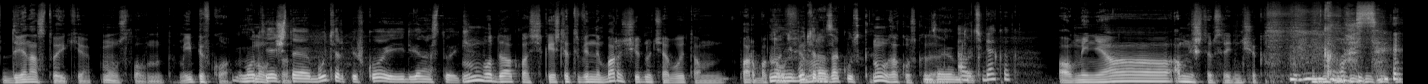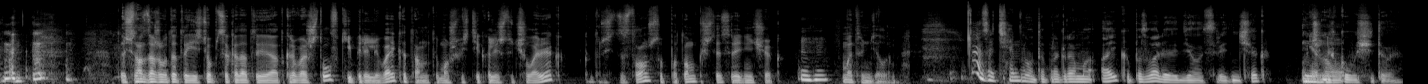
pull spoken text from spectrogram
две настойки, ну, условно, там, и пивко. Вот ну, я то- считаю бутер, пивко и две настойки. Ну, вот, да, классика. Если это винный бар, очевидно, у тебя будет там пара Ну, бокалов не вина. бутер, а закуска. Ну, закуска, да. назовем А у тебя как? А у меня... А мы не считаем средний чек. Класс. То есть у нас даже вот это есть опция, когда ты открываешь стол в кипере или вайка, там ты можешь ввести количество человек, которые сидят за столом, чтобы потом посчитать средний чек. Мгм. Мы это не делаем. А зачем? Ну, а программа Айка позволяет делать средний чек, Не, очень ну- легко высчитывая.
